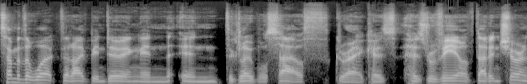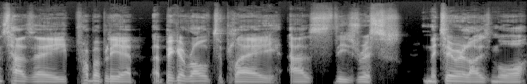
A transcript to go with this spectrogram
Some of the work that I've been doing in in the global south, Greg, has has revealed that insurance has a probably a, a bigger role to play as these risks materialize more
